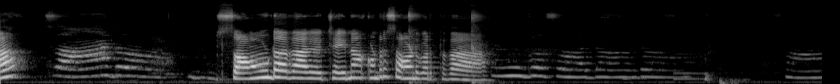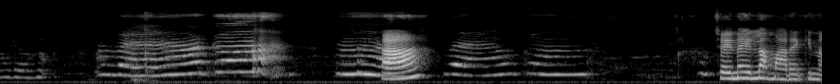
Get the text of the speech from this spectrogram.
ಆ? ಸೌಂಡ್ ಅದ ಚೈನಾ ಹಾಕೊಂಡ್ರೆ ಸೌಂಡ್ ಬರ್ತದ? ಆ? ಚೈನಾ ಇಲ್ಲ ಮಾರಕಿನ.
